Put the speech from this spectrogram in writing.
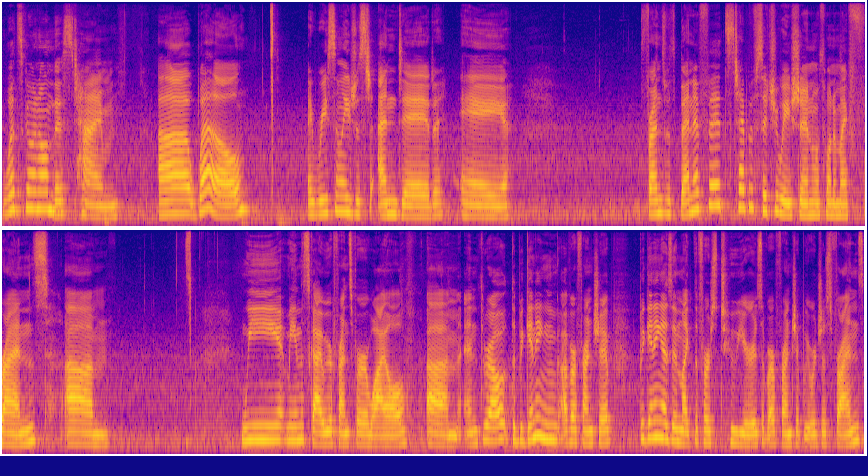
What's going on this time? Uh, well, I recently just ended a friends with benefits type of situation with one of my friends. Um, we, me and this guy, we were friends for a while. Um, and throughout the beginning of our friendship, beginning as in like the first two years of our friendship, we were just friends.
